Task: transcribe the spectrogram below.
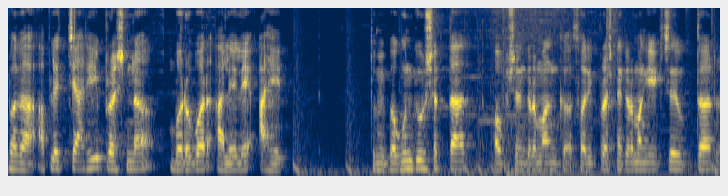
बघा आपले चारही प्रश्न बरोबर आलेले आहेत. तुम्ही बघून घेऊ शकतात. ऑप्शन क्रमांक सॉरी प्रश्न क्रमांक एकचे उत्तर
